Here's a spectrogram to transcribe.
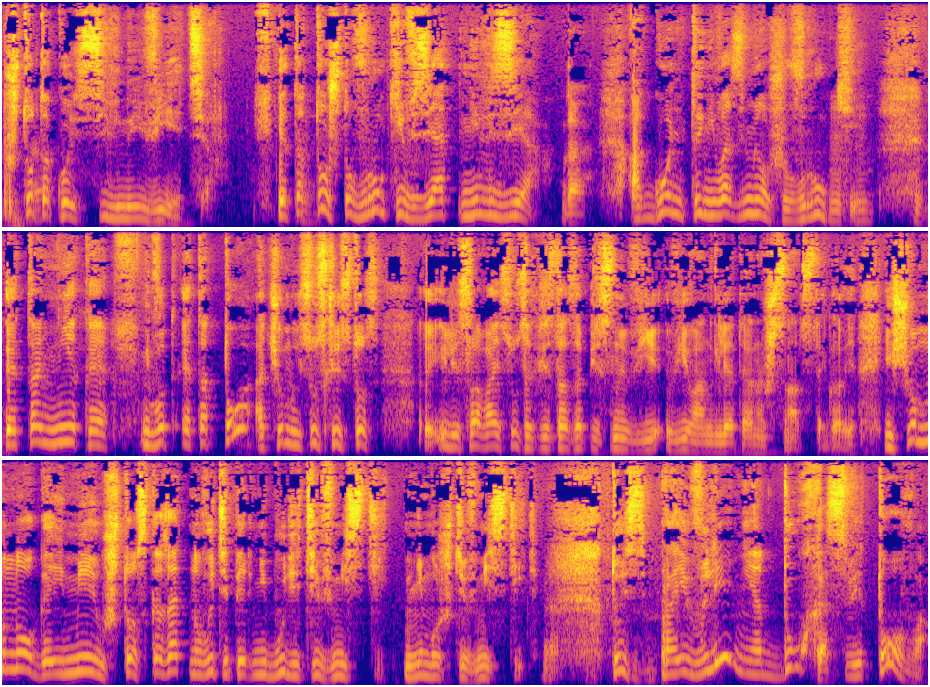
Что да. такое сильный ветер? Это то, что в руки взять нельзя. Да. Огонь ты не возьмешь в руки. Угу. Это некое... И вот это то, о чем Иисус Христос, э, или слова Иисуса Христа записаны в Евангелии от Иоанна 16 главе. Еще много имею что сказать, но вы теперь не будете вместить, не можете вместить. Да. То есть проявление Духа Святого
